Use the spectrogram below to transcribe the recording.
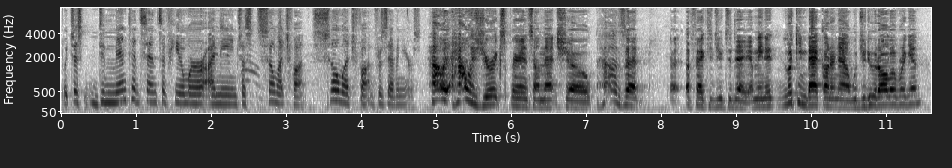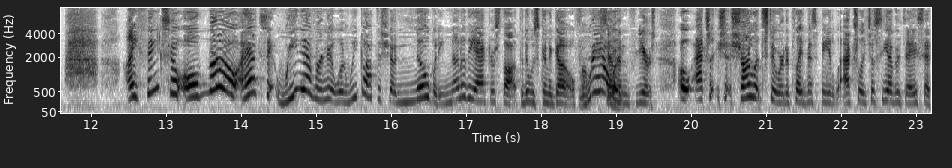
but just demented sense of humor. I mean, just so much fun. So much fun for seven years. How, how has your experience on that show, how has that uh, affected you today? I mean, it, looking back on it now, would you do it all over again? I think so, although I have to say, we never knew. When we got the show, nobody, none of the actors thought that it was going to go for Really? seven years. Oh, actually, Charlotte Stewart, who played Miss Beadle, actually just the other day said,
